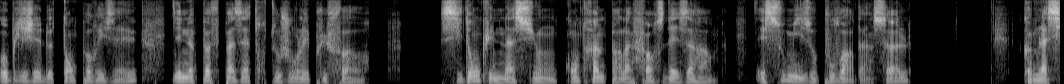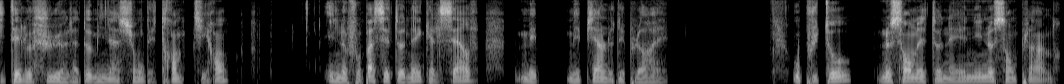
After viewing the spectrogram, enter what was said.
obligés de temporiser, ils ne peuvent pas être toujours les plus forts. Si donc une nation, contrainte par la force des armes, est soumise au pouvoir d'un seul, comme la cité le fut à la domination des trente tyrans, il ne faut pas s'étonner qu'elle serve, mais, bien le déplorer. Ou plutôt, ne s'en étonner ni ne s'en plaindre,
